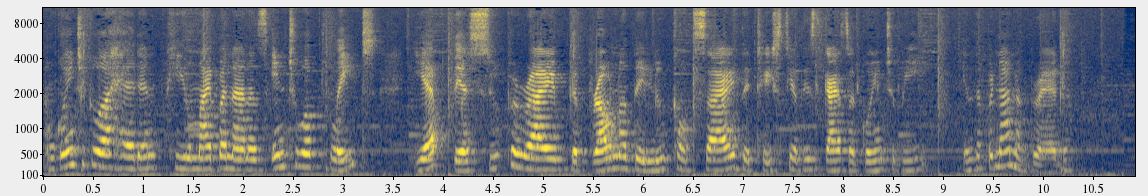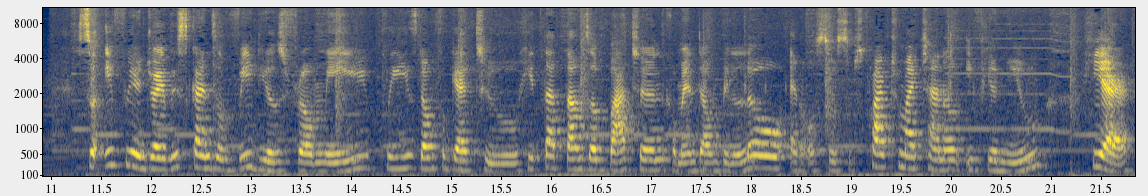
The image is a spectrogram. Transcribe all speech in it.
I'm going to go ahead and peel my bananas into a plate. Yep, they're super ripe. The browner they look outside, the tastier these guys are going to be in the banana bread. So if you enjoy these kinds of videos from me, please don't forget to hit that thumbs up button, comment down below, and also subscribe to my channel if you're new here.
